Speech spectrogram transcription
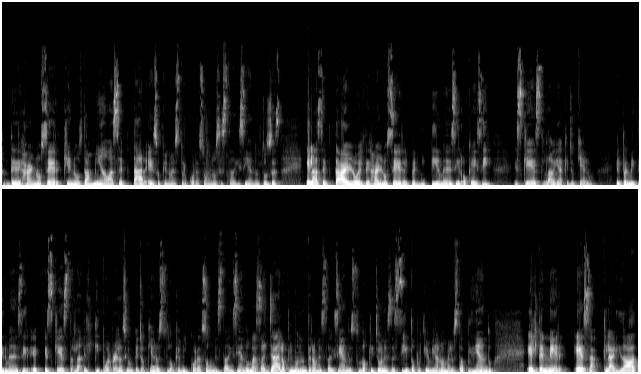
de dejarnos ser que nos da miedo aceptar eso que nuestro corazón nos está diciendo. Entonces, el aceptarlo, el dejarlo ser, el permitirme decir, ok, sí, es que es la vida que yo quiero. El permitirme decir, e, es que este es el tipo de relación que yo quiero, esto es lo que mi corazón me está diciendo, más allá de lo que el mundo entero me está diciendo, esto es lo que yo necesito porque mi alma me lo está pidiendo. El tener esa claridad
